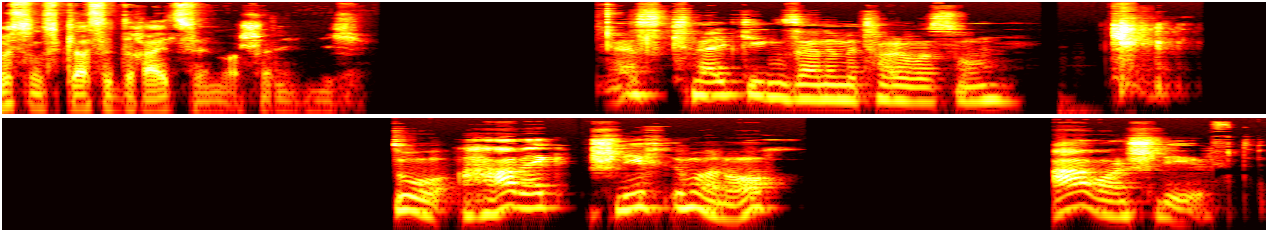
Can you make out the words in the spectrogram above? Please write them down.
Rüstungsklasse 13 wahrscheinlich nicht. Es knallt gegen seine Metallrüstung. So, Habeck schläft immer noch. Aaron schläft.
